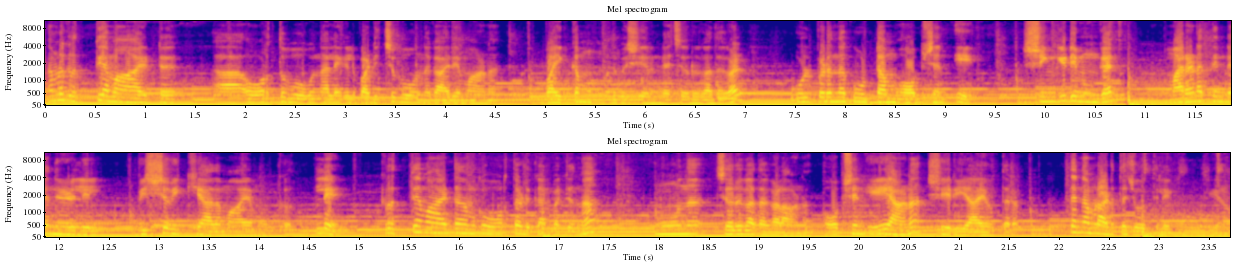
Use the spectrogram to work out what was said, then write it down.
നമ്മൾ കൃത്യമായിട്ട് ഓർത്തു പോകുന്ന അല്ലെങ്കിൽ പഠിച്ചു പോകുന്ന കാര്യമാണ് വൈക്കം മുഹമ്മദ് ബഷീറിന്റെ ചെറുകഥകൾ. ഉൾപ്പെടുന്ന കൂട്ടം ഓപ്ഷൻ എ ഷിങ്കിടി മുങ്കൻ മരണത്തിന്റെ നിഴലിൽ വിശ്വവിഖ്യാതമായ മൂക്ക് അല്ലേ? കൃത്യമായിട്ട് നമുക്ക് ഓർത്തെടുക്കാൻ പറ്റുന്ന മൂന്ന് ചെറുകഥകളാണ്. ഓപ്ഷൻ എ ആണ് ശരിയായ ഉത്തരം. then നമ്മൾ അടുത്ത ചോദ്യത്തിലേക്ക് പോവുകയാണ്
